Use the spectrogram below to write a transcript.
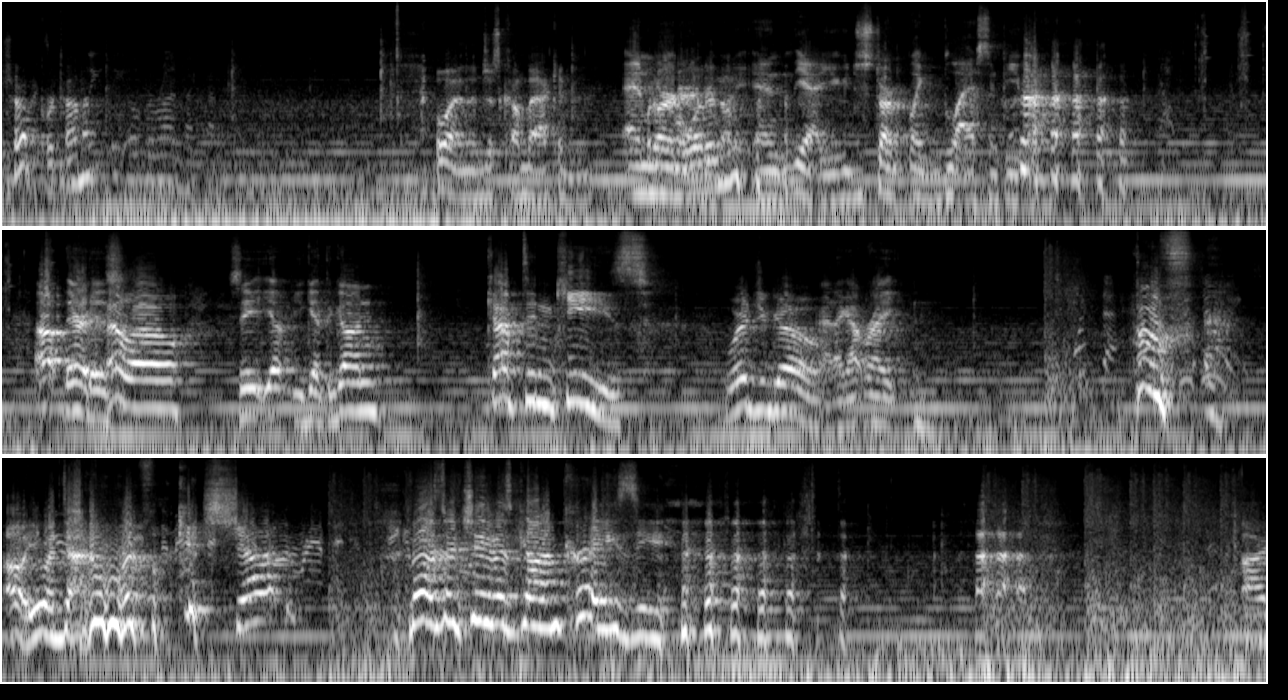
Shut up, Cortana. completely overrun by company. Oh, and then just come back and and murder everybody. And yeah, you can just start like blasting people. oh, there it is. Hello, See, yep, you get the gun. Captain Keyes. Where'd you go? Alright, I got right. What the hell Poof! are you doing? Oh, you went down in one fucking shot. Master Chief has gone crazy. I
